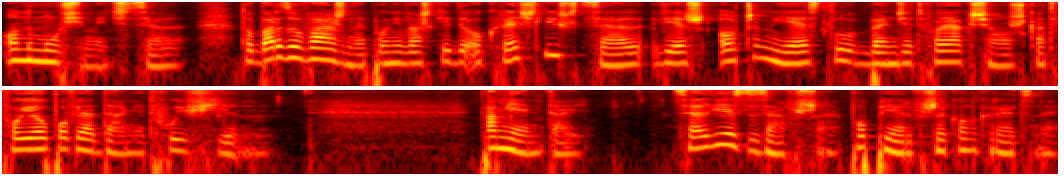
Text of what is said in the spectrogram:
On musi mieć cel. To bardzo ważne, ponieważ kiedy określisz cel, wiesz o czym jest lub będzie Twoja książka, Twoje opowiadanie, Twój film. Pamiętaj, cel jest zawsze po pierwsze konkretny,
